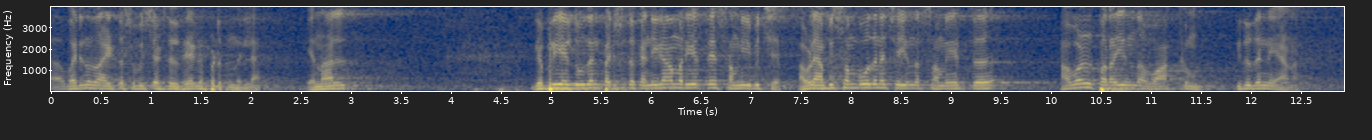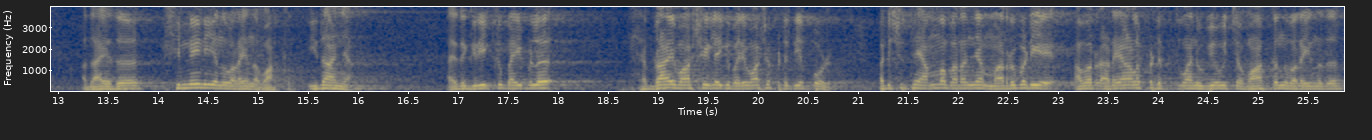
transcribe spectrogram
വരുന്നതായിട്ട് സുവിശേഷത്തിൽ രേഖപ്പെടുത്തുന്നില്ല. എന്നാൽ ഗബ്രിയേൽ ദൂതൻ പരിശുദ്ധ കനികാമറിയത്തെ സമീപിച്ച് അവളെ അഭിസംബോധന ചെയ്യുന്ന സമയത്ത് അവൾ പറയുന്ന വാക്കും ഇതുതന്നെയാണ് അതായത് ഹിന്നേനി എന്ന് പറയുന്ന വാക്ക്. ഇതാ ഞാൻ. അതായത് ഗ്രീക്ക് ബൈബിൾ ഹെബ്രായ ഭാഷയിലേക്ക് പരിഭാഷപ്പെടുത്തിയപ്പോൾ പരിശുദ്ധ അമ്മ പറഞ്ഞ മറുപടിയെ അവർ അടയാളപ്പെടുത്തുവാൻ ഉപയോഗിച്ച വാക്കെന്ന് പറയുന്നത്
